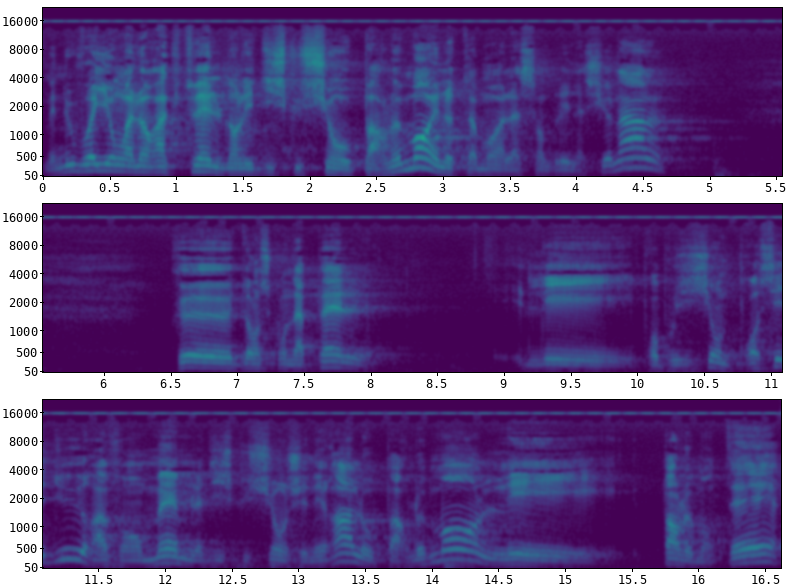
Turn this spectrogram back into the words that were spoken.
Mais nous voyons à l'heure actuelle dans les discussions au Parlement, et notamment à l'Assemblée nationale, que dans ce qu'on appelle les propositions de procédure avant même la discussion générale au Parlement, les parlementaires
